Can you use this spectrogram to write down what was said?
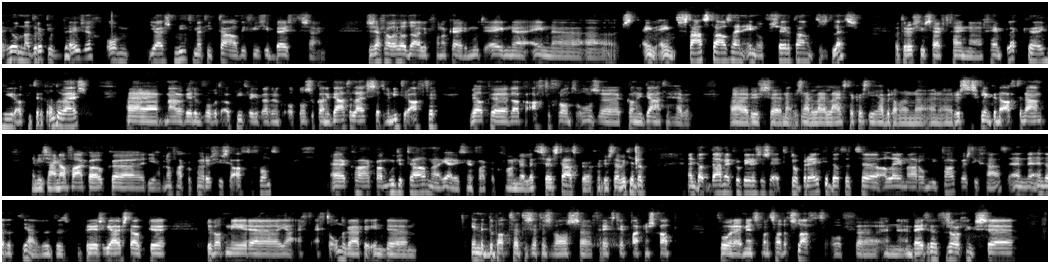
heel nadrukkelijk bezig om juist niet met die taaldivisie bezig te zijn. Ze zeggen wel heel duidelijk van oké, okay, er moet één, één, één, één staatstaal zijn, één officiële taal, dat is het les. Het Russisch heeft geen, uh, geen plek uh, hier, ook niet in het onderwijs. Uh, maar we willen bijvoorbeeld ook niet, we hebben op onze kandidatenlijst zetten we niet erachter welke, welke achtergrond onze kandidaten hebben. dus nou, er zijn allerlei lijsttrekkers die hebben dan een, een, een Russisch klinkende achternaam. En die, zijn dan vaak ook, die hebben dan vaak ook een Russische achtergrond qua, qua moedertaal. Maar ja, die zijn vaak ook gewoon Letse staatsburger. Dus dan weet je, dat, en dat, daarmee proberen ze te doorbreken dat het uh, alleen maar om die taalkwestie gaat. En, uh, en dat het, ja, dat, proberen ze juist ook de, de wat meer uh, ja, echt, echte onderwerpen in, de, in het debat te zetten, zoals geregistreerd partnerschap voor mensen van hetzelfde geslacht of een, een betere verzorgings,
